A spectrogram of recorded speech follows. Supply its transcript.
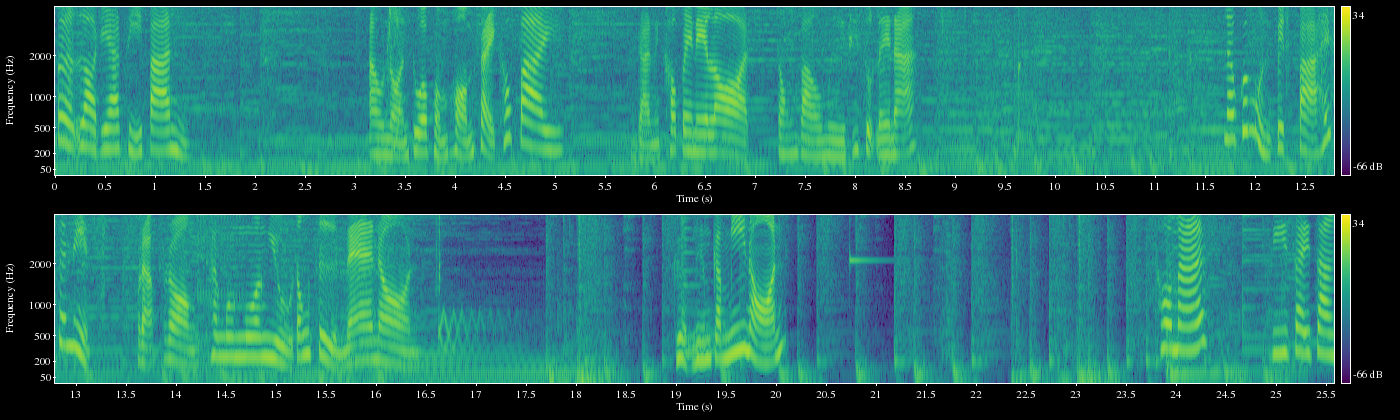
เปิดหลอดยาสีฟัน เอาหนอนตัวผอมๆใส่เข้าไป ดันเข้าไปในหลอด ต้องเบามือที่สุดเลยนะ แล้วก็หมุนปิดฝาให้สนิท รับรองถ้าง่วงๆอยู่ต้องตื่นแน่นอน เกือบลืมกัมมี่นอน โทมัส ดีใจจัง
